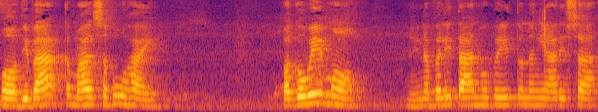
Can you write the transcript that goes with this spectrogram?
Oh, di ba? Kamahal sa buhay. Pag-uwi mo, Nabalitaan mo ba ito nangyari sa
